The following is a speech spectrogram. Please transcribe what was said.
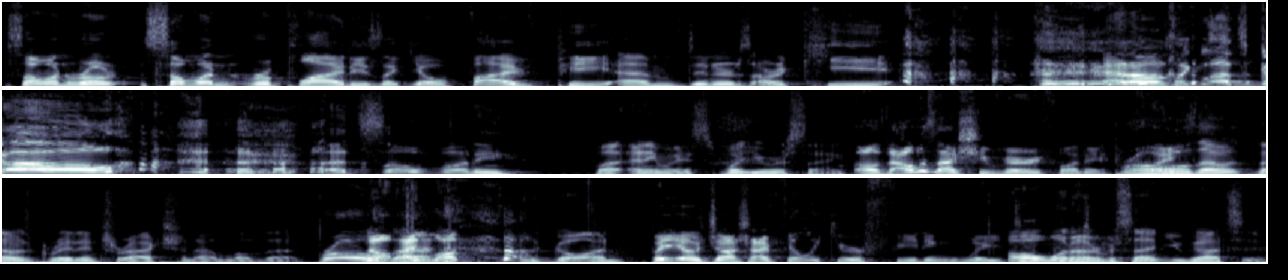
Someone wrote, someone replied, he's like, "Yo, 5 p.m. dinners are key," and I was like, "Let's go!" That's so funny. But anyways, what you were saying, Oh, that was actually very funny, bro, Like, that was that was great interaction. I love that, bro. No, I that- love- Go on. but yo, Josh, I feel like you were feeding way too. Oh, one hundred percent. You got to.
